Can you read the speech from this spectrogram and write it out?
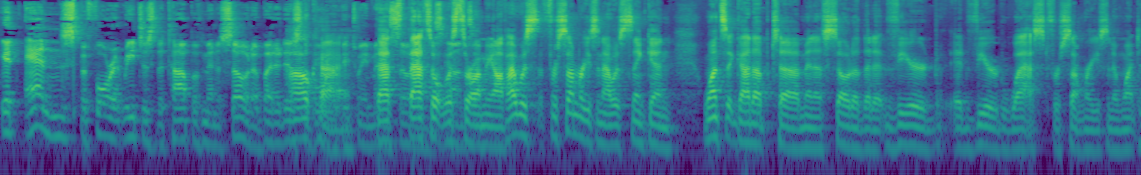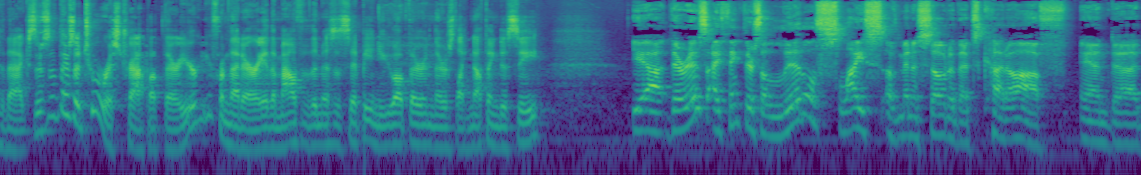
It ends before it reaches the top of Minnesota, but it is the border Okay, between Minnesota. that's and what was throwing me off. I was for some reason I was thinking once it got up to Minnesota that it veered it veered west for some reason and went to that because there's a, there's a tourist trap up there. You're you're from that area, the mouth of the Mississippi, and you go up there and there's like nothing to see. Yeah, there is. I think there's a little slice of Minnesota that's cut off, and uh,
